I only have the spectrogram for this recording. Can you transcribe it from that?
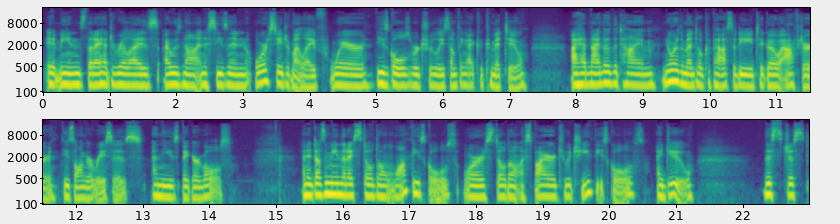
It means that I had to realize I was not in a season or stage of my life where these goals were truly something I could commit to. I had neither the time nor the mental capacity to go after these longer races and these bigger goals. And it doesn't mean that I still don't want these goals or still don't aspire to achieve these goals. I do. This just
